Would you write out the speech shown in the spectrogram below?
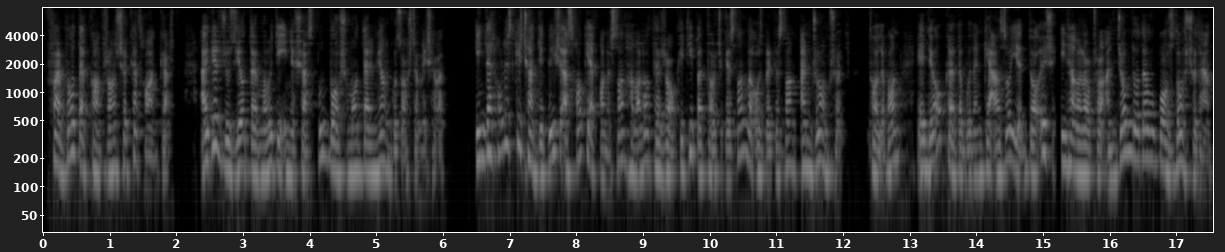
فردا در کنفرانس شرکت خواهند کرد. اگر جزئیات در مورد این نشست بود با شما در میان گذاشته می شود این در حال است که چند پیش از خاک افغانستان حملات راکتی به تاجیکستان و ازبکستان انجام شد. طالبان ادعا کرده بودند که اعضای داعش این حملات را انجام داده و بازداشت شدند.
